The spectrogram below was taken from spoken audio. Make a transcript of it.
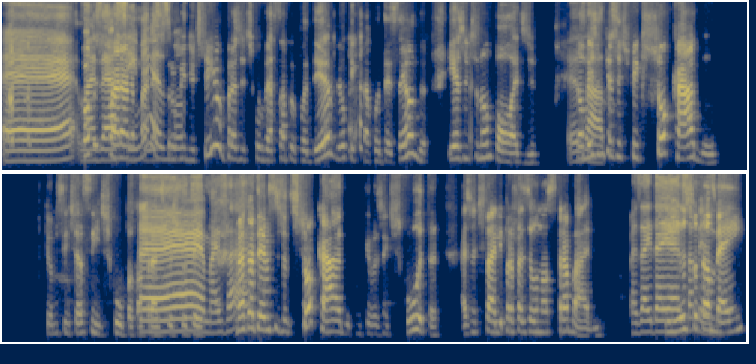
É, mas é assim mesmo. um minutinho para a gente conversar para poder ver o que está acontecendo e a gente não pode. Exato. Então, mesmo que a gente fique chocado, que eu me senti assim, desculpa com a frase é, que eu escutei, mas é. mas que eu tenho me sentido chocado com o que a gente escuta, a gente está ali para fazer o nosso trabalho. Mas a ideia é Isso também.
